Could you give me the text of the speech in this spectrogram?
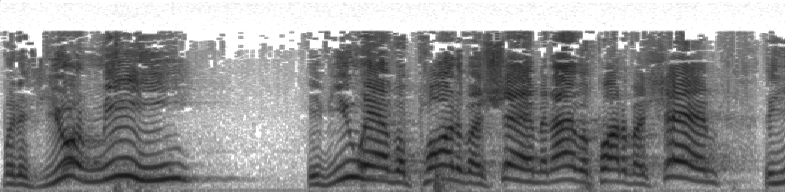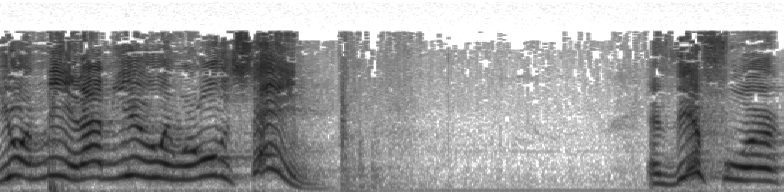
But if you're me, if you have a part of Hashem and I have a part of Hashem, then you're me and I'm you and we're all the same. And therefore,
